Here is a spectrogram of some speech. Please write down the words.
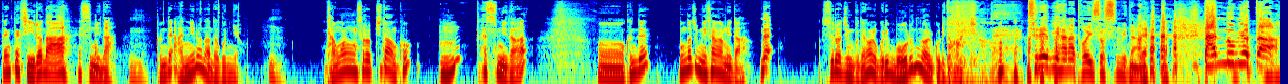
땡땡씨 일어나 했습니다. 음. 그런데 안 일어나더군요. 음. 당황스럽지도 않고 음 했습니다. 어 근데 뭔가 좀 이상합니다. 네. 쓰러진 분의 얼굴이 모르는 얼굴이더군요. 트랩이 하나 더 있었습니다. 네. 딴 놈이었다!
